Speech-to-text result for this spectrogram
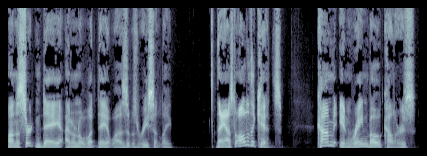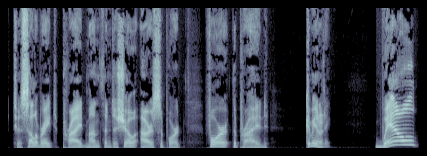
on a certain day, I don't know what day it was, it was recently, they asked all of the kids, come in rainbow colors to celebrate Pride Month and to show our support for the Pride community. Well,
